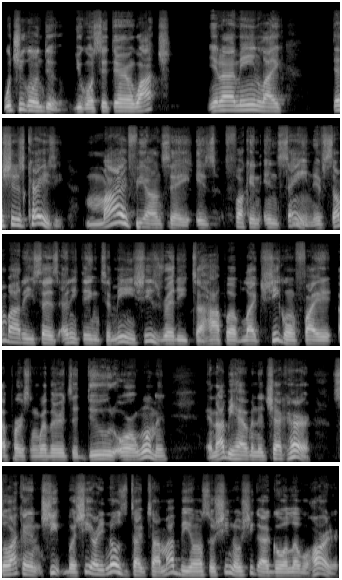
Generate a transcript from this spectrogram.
what you gonna do? You gonna sit there and watch? You know what I mean? Like that shit is crazy. My fiance is fucking insane. If somebody says anything to me, she's ready to hop up like she gonna fight a person, whether it's a dude or a woman, and I be having to check her. So I can she, but she already knows the type of time I be on, so she knows she gotta go a level harder.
